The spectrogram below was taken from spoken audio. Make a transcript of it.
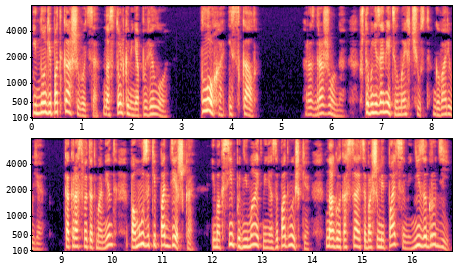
и ноги подкашиваются, настолько меня повело. Плохо искал. Раздраженно, чтобы не заметил моих чувств, говорю я. Как раз в этот момент по музыке поддержка, и Максим поднимает меня за подмышки, нагло касается большими пальцами низа груди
